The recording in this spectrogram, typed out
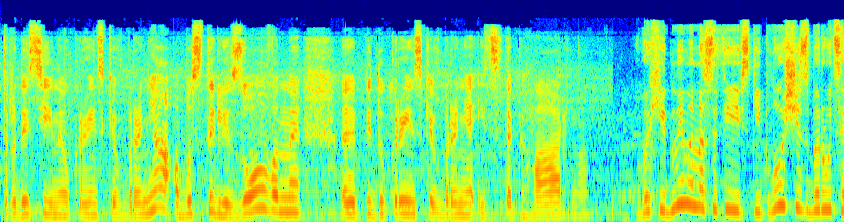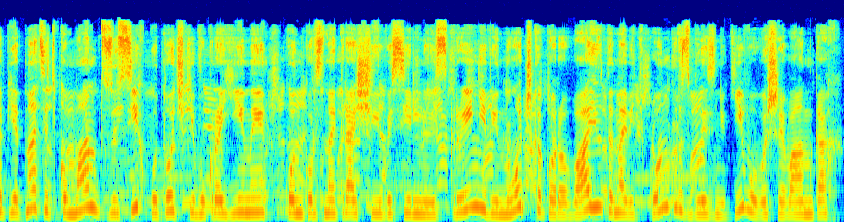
традиційне українське вбрання або стилізоване е, під українське вбрання, і це так гарно. Вихідними на Софіївській площі зберуться 15 команд з усіх куточків України. Конкурс найкращої весільної скрині, віночка, короваю та навіть конкурс близнюків у вишиванках.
